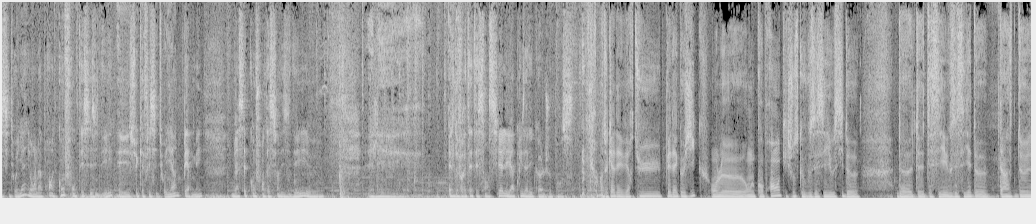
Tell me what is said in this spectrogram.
citoyens, et on apprend à confronter ces idées. Et ce café citoyen permet bien, cette confrontation des idées. elle est elle devrait être essentielle et apprise à l'école, je pense. En tout cas, des vertus pédagogiques, on le, on le comprend, quelque chose que vous essayez aussi de, de, de- d'essayer, vous essayez de, de,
